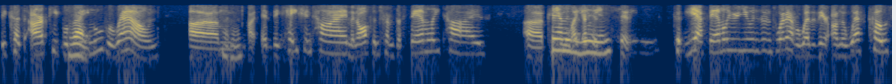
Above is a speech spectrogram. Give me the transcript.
because our people Right. do move around um, Mhm. uh, at vacation time and also in terms of family ties. Uh, people, Family like said, reunions. could- yeah, family reunions, whatever. Whether they're on the West Coast,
